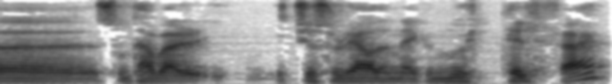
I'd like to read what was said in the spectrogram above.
eh uh, så det var inte så redan något nytt tillfälle.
